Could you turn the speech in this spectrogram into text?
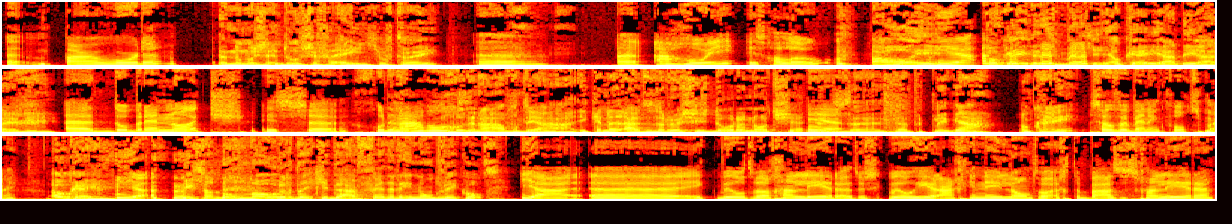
een paar woorden. Noem eens, doe eens even eentje of twee. Uh, ahoy is hallo. Ahoy? Ja. Oké, okay, dat is een beetje... Oké, okay, ja, die. Ja, die. Uh, dobre noc is uh, goedenavond. Goedenavond, ja. Ik ken het uit het Russisch dobre notje. Ja. Dat, is, dat klinkt... Ja, oké. Okay. Zover ben ik volgens mij. Oké. Ja. Is dat nog nodig dat je daar verder in ontwikkelt? Ja, uh, ik wil het wel gaan leren. Dus ik wil hier eigenlijk in Nederland wel echt de basis gaan leren.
